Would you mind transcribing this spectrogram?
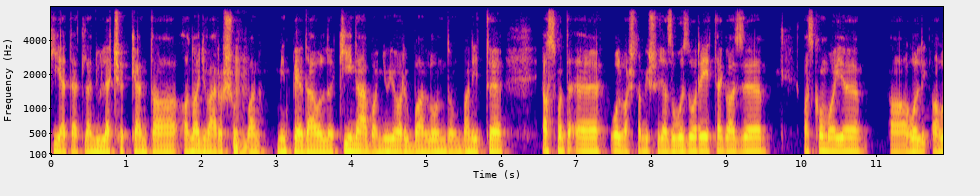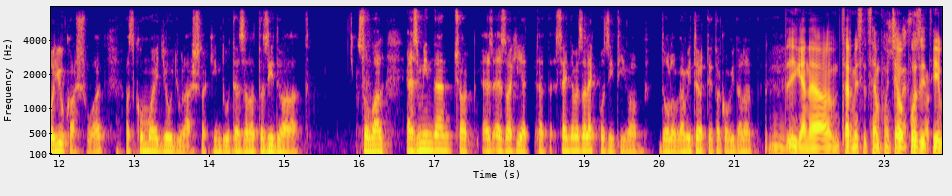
hihetetlenül lecsökkent a, a nagyvárosokban, uh-huh. mint például Kínában, New Yorkban, Londonban. Itt azt mondta, olvastam is, hogy az ózon réteg az, az komoly, ahol, ahol lyukas volt, az komoly gyógyulásnak indult ez alatt az idő alatt. Szóval ez minden, csak ez, ez a hihetet, szerintem ez a legpozitívabb dolog, ami történt a Covid alatt. Igen, a természet szempontjából pozitív,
